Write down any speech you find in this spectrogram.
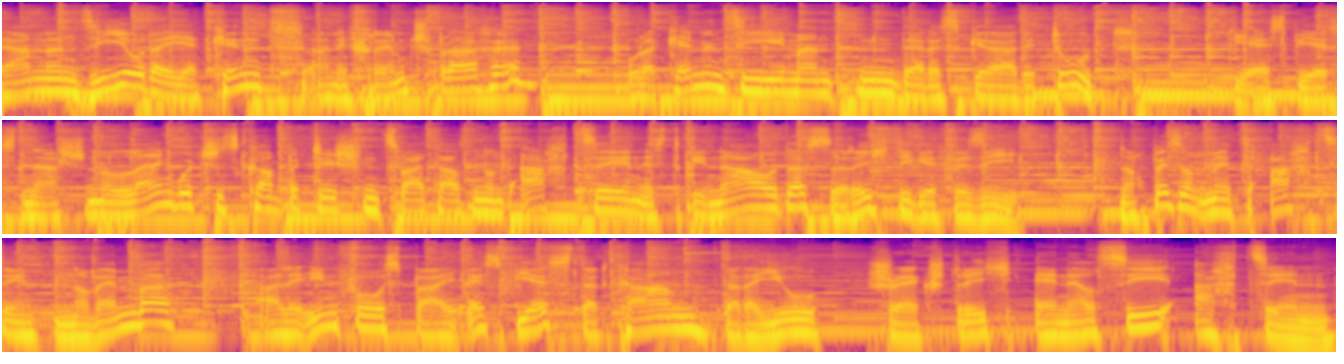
Lernen Sie oder Ihr Kind eine Fremdsprache? Oder kennen Sie jemanden, der es gerade tut? Die SBS National Languages Competition 2018 ist genau das Richtige für Sie. Noch bis und mit 18. November. Alle Infos bei sbs.com.au-nlc 18.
